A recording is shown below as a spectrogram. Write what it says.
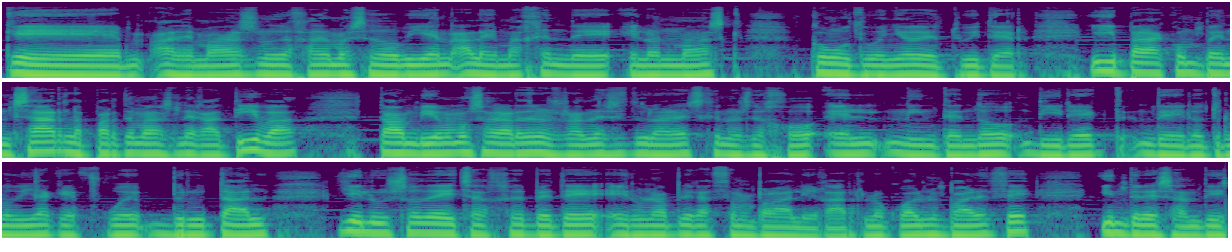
que además no deja demasiado bien a la imagen de Elon Musk como dueño de Twitter. Y para compensar la parte más negativa, también vamos a hablar de los grandes titulares que nos dejó el Nintendo Direct del otro día, que fue brutal, y el uso de ChatGPT en una aplicación para ligar, lo cual me parece interesantísimo.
